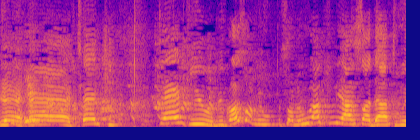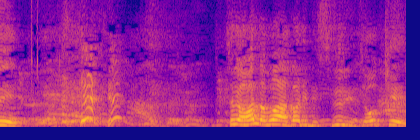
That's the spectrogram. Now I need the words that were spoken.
yeah, thank you. Thank you. Because some some people actually answer that way. So we are all of one accord in the spirit. Okay.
